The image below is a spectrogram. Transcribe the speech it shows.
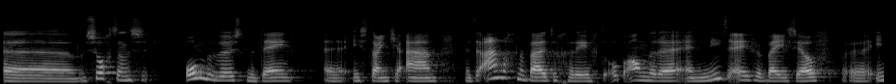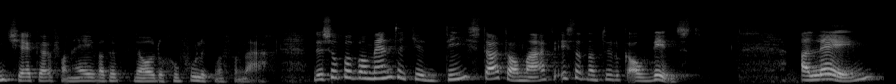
uh, s ochtends onbewust meteen uh, in standje aan, met de aandacht naar buiten gericht op anderen en niet even bij jezelf uh, inchecken van hé, hey, wat heb ik nodig, hoe voel ik me vandaag. Dus op het moment dat je die start al maakt, is dat natuurlijk al winst. Alleen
